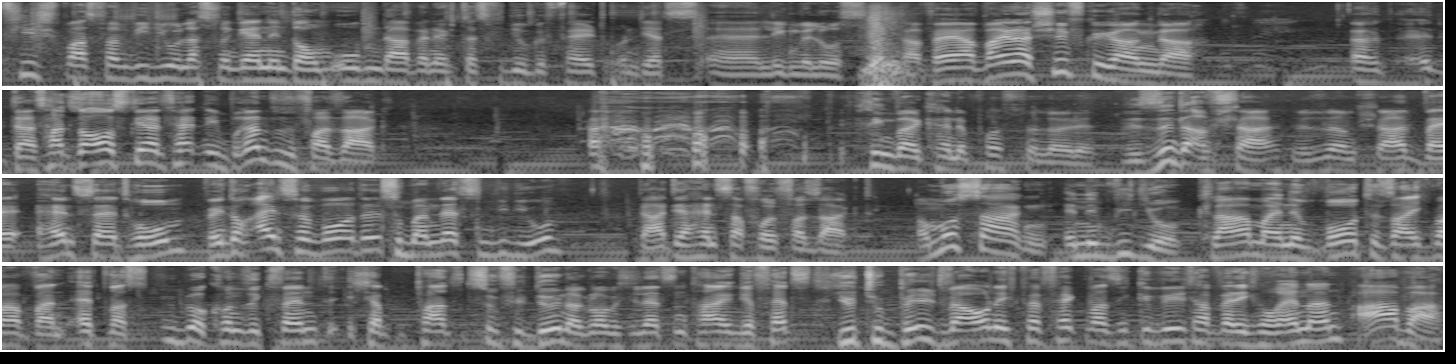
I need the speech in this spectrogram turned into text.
Viel Spaß beim Video. Lasst mir gerne den Daumen oben da, wenn euch das Video gefällt. Und jetzt äh, legen wir los. Da wäre ja beinahe schief gegangen da. Äh, Das hat so ausgesehen, als hätten die Bremsen versagt. Wir kriegen bald keine Post mehr, Leute. Wir sind am Start. Wir sind am Start bei Hanster at Home. Wenn ich noch ein, zwei Worte zu meinem letzten Video. Da hat der Hanster voll versagt. Man muss sagen, in dem Video, klar, meine Worte, sag ich mal, waren etwas überkonsequent. Ich habe ein paar zu viel Döner, glaube ich, die letzten Tage gefetzt. YouTube-Bild war auch nicht perfekt, was ich gewählt habe, werde ich noch ändern. Aber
